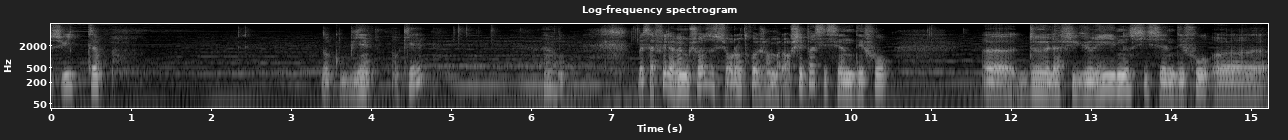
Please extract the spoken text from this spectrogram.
Suite. Donc bien, ok. Ben, ça fait la même chose sur l'autre jambe. Alors je sais pas si c'est un défaut euh, de la figurine, si c'est un défaut euh,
